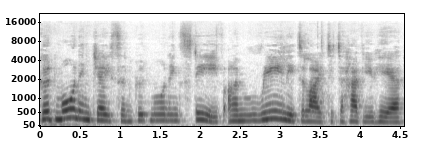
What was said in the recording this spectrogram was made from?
Good morning, Jason. Good morning, Steve. I'm really delighted to have you here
